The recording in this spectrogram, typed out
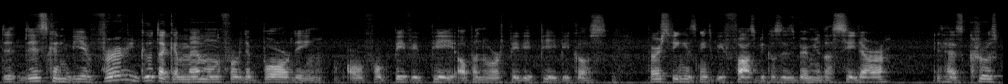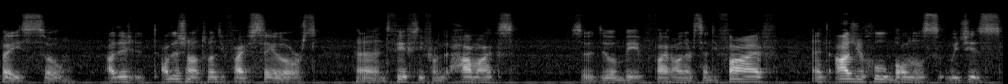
th this can be a very good Agamemnon for the boarding or for PvP, open world PvP because first thing is going to be fast because it's Bermuda Cedar, it has crew space so addi additional 25 sailors and 50 from the hammocks so it will be 575 and agile hull bonus which is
